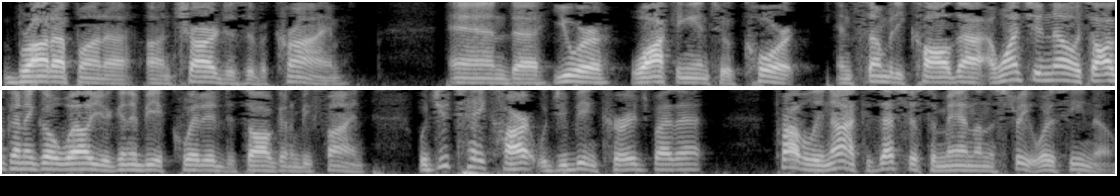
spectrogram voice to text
brought up on a on charges of a crime, and uh, you were walking into a court, and somebody called out, "I want you to know it's all going to go well. You're going to be acquitted. It's all going to be fine." Would you take heart? Would you be encouraged by that? Probably not, because that's just a man on the street. What does he know?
